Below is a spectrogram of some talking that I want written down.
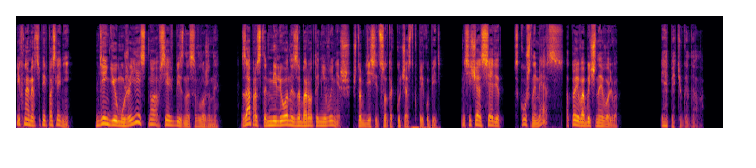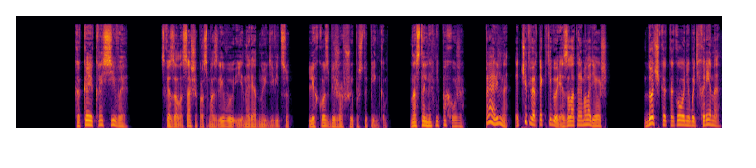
Их номер теперь последний. Деньги у мужа есть, но все в бизнес вложены. Запросто миллионы из оборота не вынешь, чтобы десять соток к участку прикупить. Сейчас сядет скучный Мерс, а то и в обычное Вольво. И опять угадала. — Какая красивая! — сказала Саша про смазливую и нарядную девицу, легко сбежавшую по ступенькам. — На остальных не похоже. — Правильно, это четвертая категория, золотая молодежь. Дочка какого-нибудь хрена,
